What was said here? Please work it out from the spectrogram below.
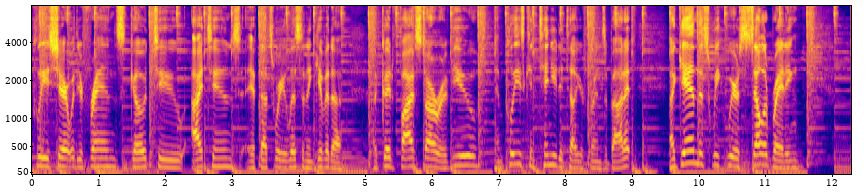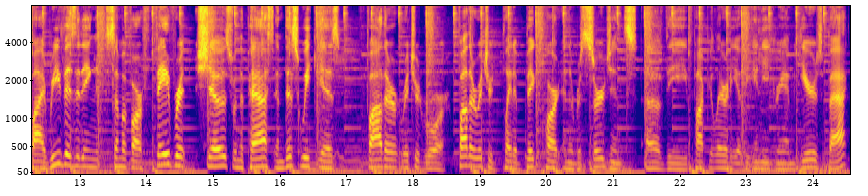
please share it with your friends? Go to iTunes if that's where you listen and give it a, a good five star review. And please continue to tell your friends about it. Again, this week we are celebrating by revisiting some of our favorite shows from the past, and this week is Father Richard Rohr. Father Richard played a big part in the resurgence of the popularity of the Enneagram years back,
